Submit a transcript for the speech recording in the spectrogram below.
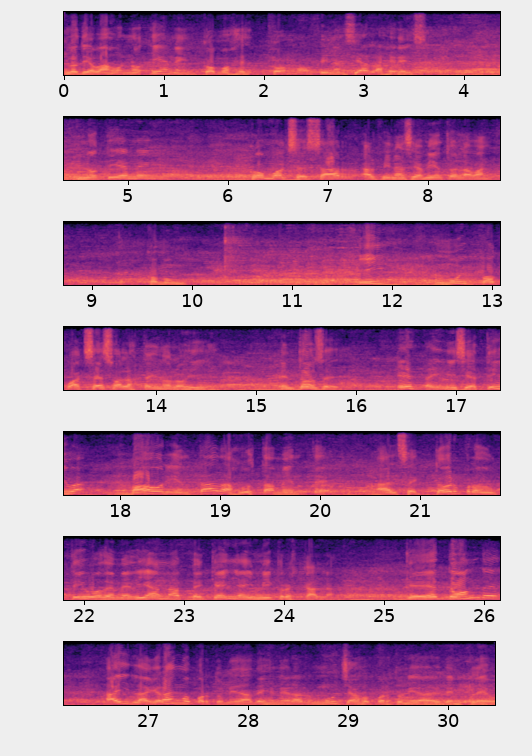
Los de abajo no tienen cómo, cómo financiar la gerencia, no tienen cómo accesar al financiamiento en la banca común y muy poco acceso a las tecnologías. Entonces, esta iniciativa va orientada justamente al sector productivo de mediana, pequeña y microescala, que es donde hay la gran oportunidad de generar muchas oportunidades de empleo.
